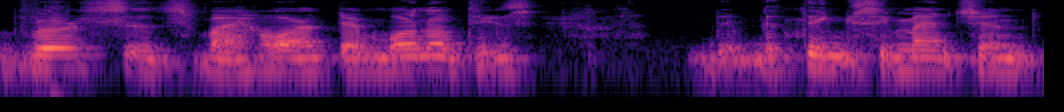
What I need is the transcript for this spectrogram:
verses by heart, and one of his the, the things he mentioned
